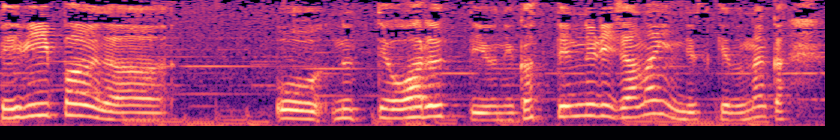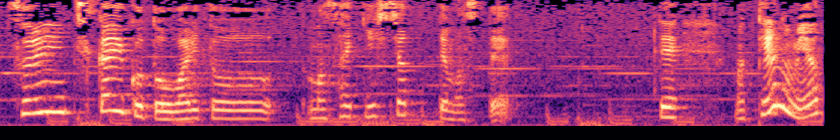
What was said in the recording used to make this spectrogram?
ベビーパウダーを塗って終わるっていうね、合点塗りじゃないんですけど、なんか、それに近いことを割と、まあ、最近しちゃってまして。で、まあ、っていうのもやっ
